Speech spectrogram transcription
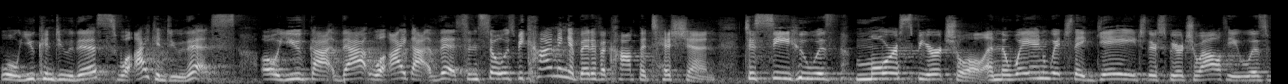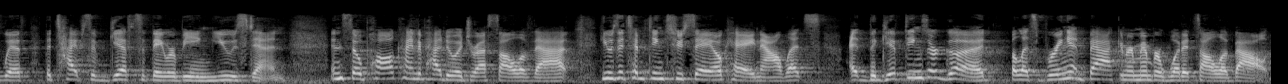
Well, you can do this. Well, I can do this. Oh, you've got that, well, I got this. And so it was becoming a bit of a competition to see who was more spiritual. And the way in which they gauged their spirituality was with the types of gifts that they were being used in. And so Paul kind of had to address all of that. He was attempting to say, okay, now let's, uh, the giftings are good, but let's bring it back and remember what it's all about.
